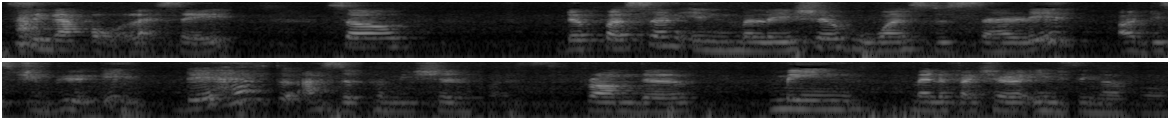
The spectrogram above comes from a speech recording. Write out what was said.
singapore let's say so the person in malaysia who wants to sell it or distribute it they have to ask the permission first from the main manufacturer in singapore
